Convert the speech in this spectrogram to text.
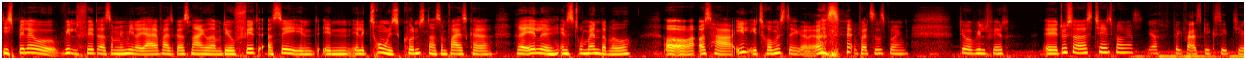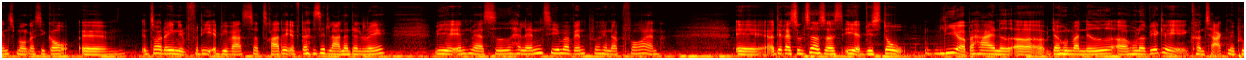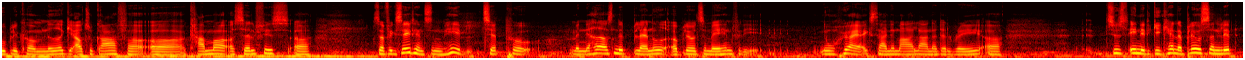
de spiller jo vildt fedt, og som Emil og jeg har faktisk også snakket om, det er jo fedt at se en, en elektronisk kunstner, som faktisk har reelle instrumenter med, og, og også har ild i trommestikkerne også på et tidspunkt. Det var vildt fedt. Øh, du så også Chainsmokers? Jeg fik faktisk ikke set Chainsmokers i går. Øh, jeg tror, det var egentlig fordi, at vi var så trætte efter at have set Lana Del Rey. Vi endte med at sidde halvanden time og vente på hende op foran. Øh, og det resulterede så også i, at vi stod lige op ad hegnet, og, da hun var nede, og hun havde virkelig kontakt med publikum, nede og give autografer og krammer og selfies, og så jeg fik set hende sådan helt tæt på. Men jeg havde også en lidt blandet oplevelse med hende, fordi nu hører jeg ikke særlig meget Lana Del Rey, og jeg synes egentlig, det gik hen og blev sådan lidt,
